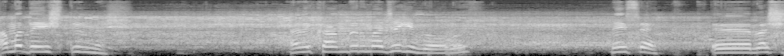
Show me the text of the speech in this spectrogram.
Ama değiştirmiş. Hani kandırmaca gibi olur. Neyse. Ee, Raşi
